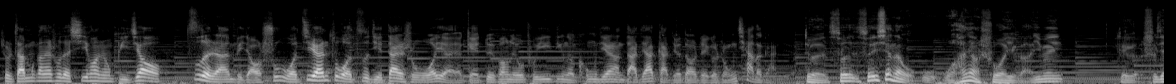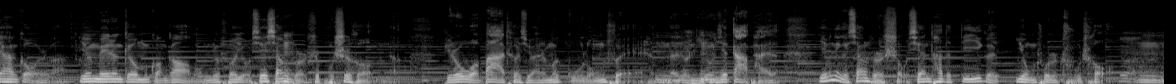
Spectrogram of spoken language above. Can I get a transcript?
就是咱们刚才说的西方那种比较自然、比较舒服。我既然做我自己，但是我也给对方留出一定的空间，让大家感觉到这个融洽的感觉。对，所以所以现在我我还想说一个，因为这个时间还够是吧？因为没人给我们广告嘛，我们就说有些香水是不适合我们的。比如我爸特喜欢什么古龙水什么的，嗯就是你用一些大牌的，因为那个香水首先它的第一个用处是除臭，嗯，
